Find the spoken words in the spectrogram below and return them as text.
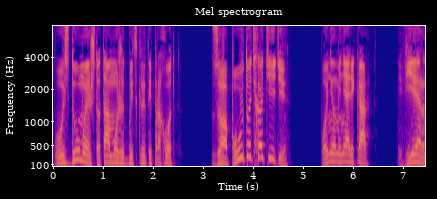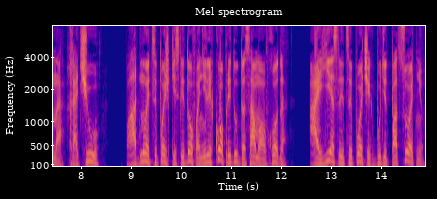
Пусть думает, что там может быть скрытый проход. «Запутать хотите?» Понял меня Рикар. «Верно, хочу. По одной цепочке следов они легко придут до самого входа. А если цепочек будет под сотню,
